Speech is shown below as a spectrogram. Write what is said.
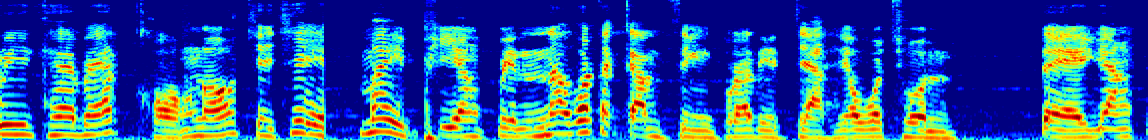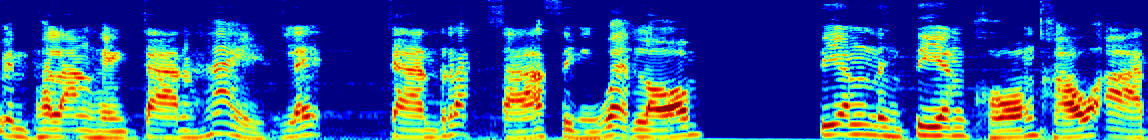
รีแคร์แบทของน้องเชเช่ไม่เพียงเป็นนวัตกรรมสิ่งประดิษฐ์จากเยาวชน แต่ยังเป็นพลังแห่งการให้และการรักษาสิ่งแวดล้อม เตียงหนึ่งเตียงของเขาอาจ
